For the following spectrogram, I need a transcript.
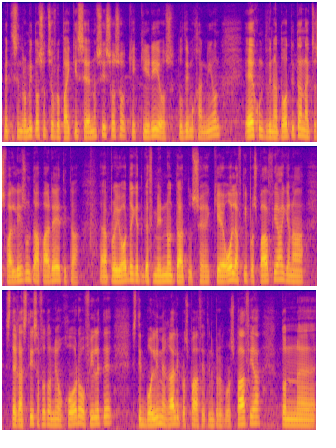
με τη συνδρομή τόσο της Ευρωπαϊκής Ένωσης όσο και κυρίως του Δήμου Χανίων έχουν τη δυνατότητα να εξασφαλίζουν τα απαραίτητα ε, προϊόντα για την καθημερινότητά τους. Ε, και όλη αυτή η προσπάθεια για να στεγαστεί σε αυτό το νέο χώρο οφείλεται στην πολύ μεγάλη προσπάθεια, την υπερπροσπάθεια των ε,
